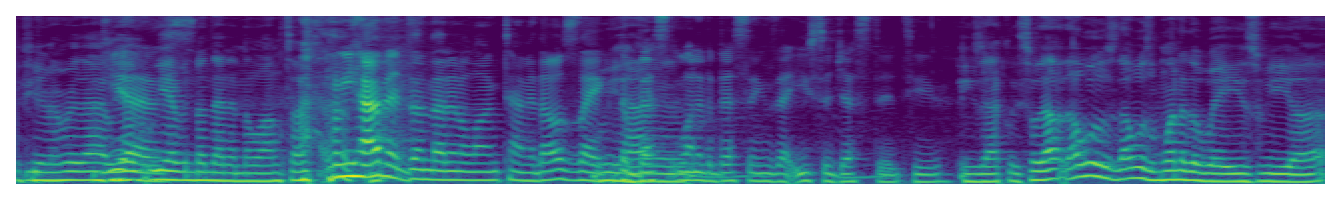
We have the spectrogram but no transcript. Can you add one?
if you remember that. We, have, we haven't done that in a long time. we haven't done that in a long time, and that was like We the best haven't. one of the best things that you suggested too. exactly. So that, that was that was one of the ways we uh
